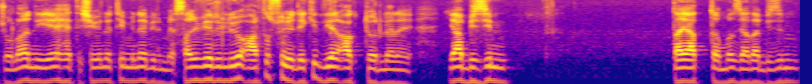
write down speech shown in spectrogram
Colani'ye, HTŞ yönetimine bir mesaj veriliyor. Artı Suriye'deki diğer aktörlere ya bizim dayattığımız ya da bizim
